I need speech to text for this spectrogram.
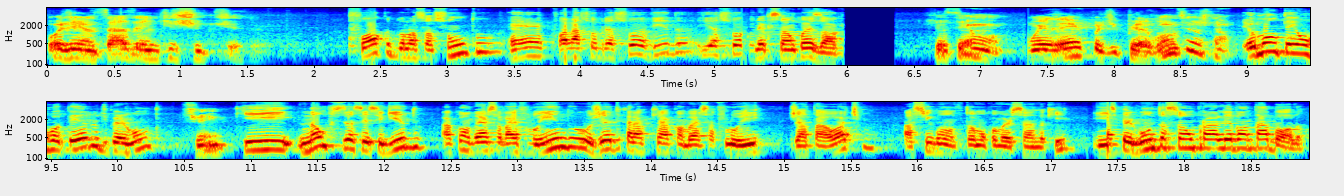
orientada em que sentido? O foco do nosso assunto é falar sobre a sua vida e a sua conexão com a Exalc. Você tem um, um elenco de perguntas? Não. Eu montei um roteiro de pergunta Sim. que não precisa ser seguido, a conversa vai fluindo, o jeito que a- conversa fluir já está ótimo, assim como estamos conversando aqui. E as perguntas são para levantar a bola.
